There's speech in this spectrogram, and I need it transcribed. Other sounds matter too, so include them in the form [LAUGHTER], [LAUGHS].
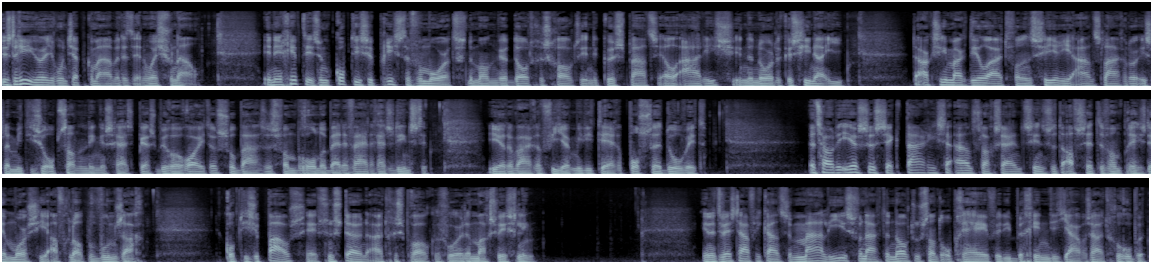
Het is drie uur, Jeroen Tjepkema met het NOS Journaal. In Egypte is een koptische priester vermoord. De man werd doodgeschoten in de kustplaats El Arish in de noordelijke Sinaï. De actie maakt deel uit van een serie aanslagen door islamitische opstandelingen, schrijft persbureau Reuters op basis van bronnen bij de veiligheidsdiensten. Eerder waren vier militaire posten het doelwit. Het zou de eerste sectarische aanslag zijn sinds het afzetten van president Morsi afgelopen woensdag. De koptische paus heeft zijn steun uitgesproken voor de machtswisseling. In het West-Afrikaanse Mali is vandaag de noodtoestand opgeheven... die begin dit jaar was uitgeroepen.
